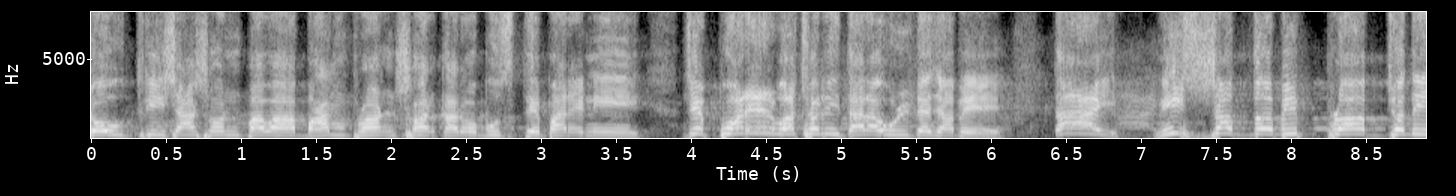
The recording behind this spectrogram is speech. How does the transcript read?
চৌত্রিশ আসন পাওয়া বামফ্রন্ট সরকারও বুঝতে পারেনি যে পরের বছরই তারা উল্টে যাবে। তাই নিঃশব্দ বিপ্লব যদি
